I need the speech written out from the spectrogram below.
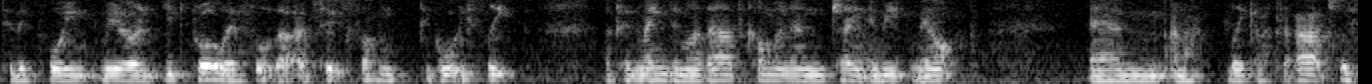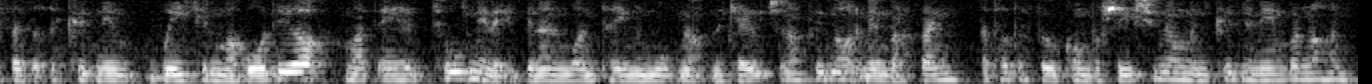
to the point where you'd probably have thought that I took something to go to sleep. I can mind my dad coming in trying to wake me up um, and I, like I could actually physically couldn't waken my body up. My dad had told me that he'd been in one time and woke me up on the couch and I could not remember a thing. I'd had a full conversation with him and couldn't remember nothing.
